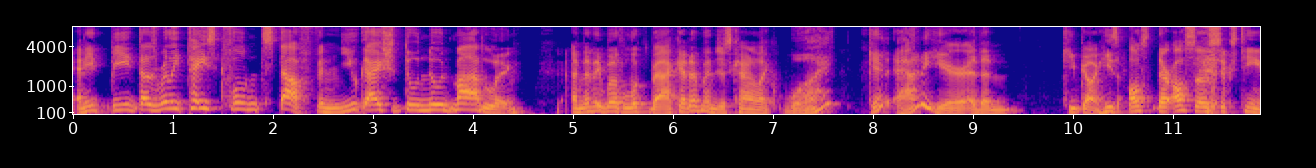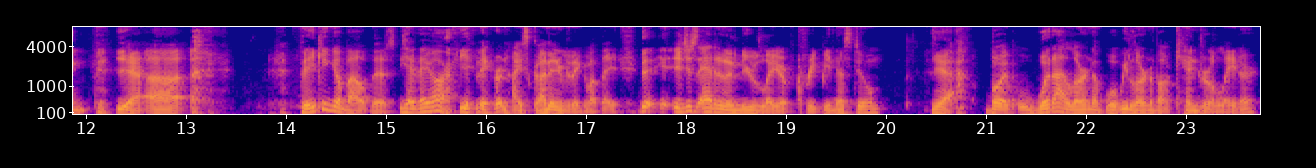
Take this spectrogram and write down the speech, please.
and he, he does really tasteful stuff and you guys should do nude modeling. And then they both look back at him and just kind of like, "What? Get out of here!" And then keep going. He's also they're also 16. Yeah. Uh, thinking about this, yeah, they are. Yeah, they were in high school. I didn't even think about that. It just added a new layer of creepiness to him. Yeah. But what I learned, what we learned about Kendra later,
